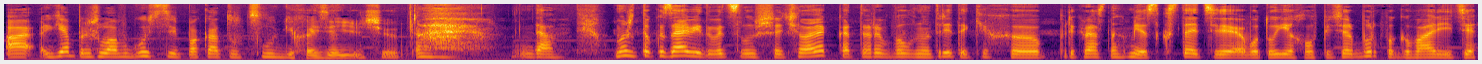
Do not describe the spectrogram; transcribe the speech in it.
а я пришла в гости, пока тут слуги хозяйничают. Да, можно только завидовать, слушая человек, который был внутри таких э, прекрасных мест. Кстати, вот уехал в Петербург, вы говорите,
